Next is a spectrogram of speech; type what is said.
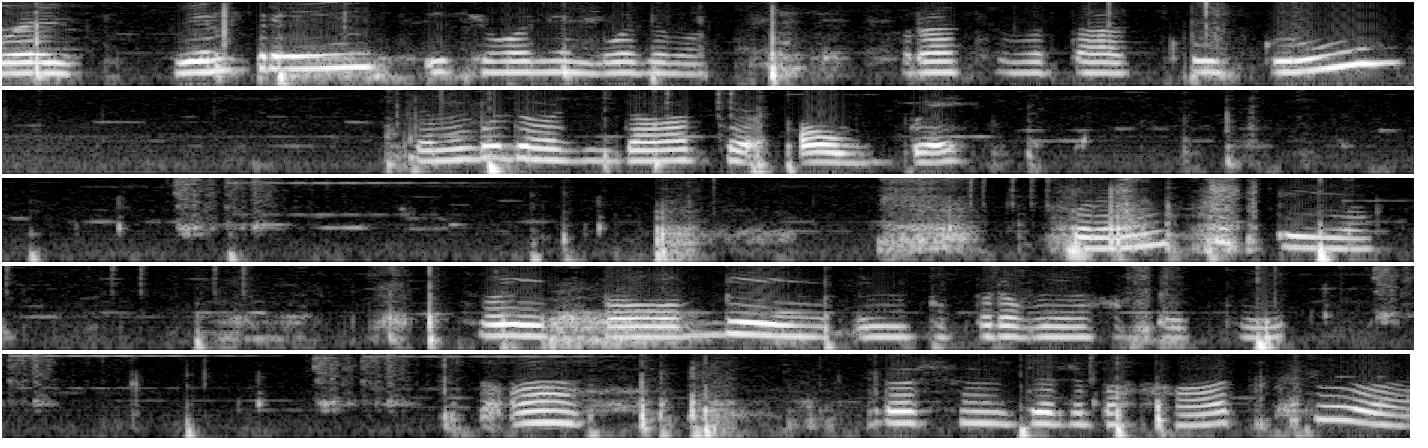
Всім привіт! І сьогодні будемо грати в таку гру, де ми будемо здавати обби. В принципі, свої обі і ми попробуємо пройти. Ось, прошу дуже багато.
